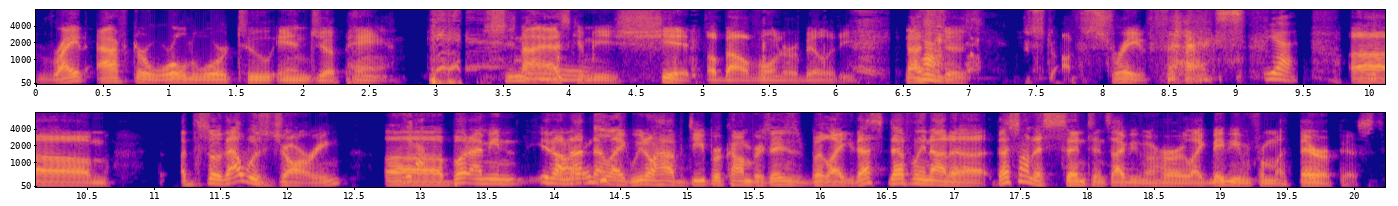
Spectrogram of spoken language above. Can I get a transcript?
right after World War II in Japan. She's not asking me shit about vulnerability. That's Yeah. just st- straight facts. Yeah. Um, so that was jarring. Uh, Yeah. but I mean, you know, not that like we don't have deeper conversations, but like that's definitely not a that's not a sentence I've even heard. Like maybe even from a therapist.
